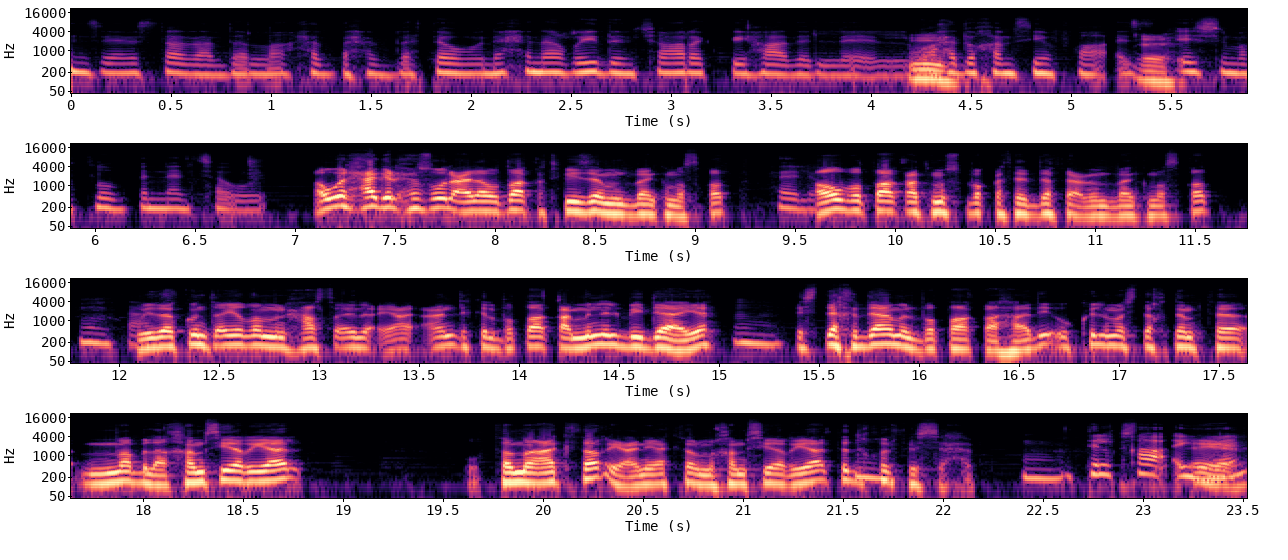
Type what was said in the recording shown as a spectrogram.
زين أستاذ عبد الله حبة حبة. تو نحن نريد نشارك في هذا ال 51 فائز، إيه؟ إيش المطلوب منا نسوي؟ أول حاجة الحصول على بطاقة فيزا من بنك مسقط حلو. أو بطاقة مسبقة الدفع من بنك مسقط ممتاز. وإذا كنت أيضا من حاصل عندك البطاقة من البداية مم. استخدام البطاقة هذه وكل ما استخدمتها مبلغ 50 ريال فما أكثر يعني أكثر من 50 ريال تدخل مم. في السحب تلقائيا إيه.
